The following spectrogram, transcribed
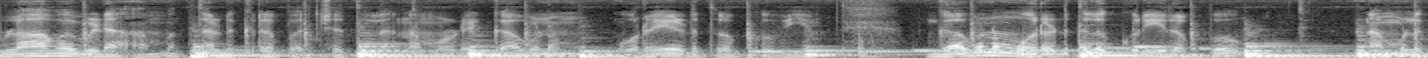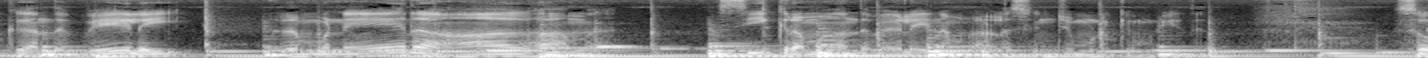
உலாவ விடாமல் தடுக்கிற பட்சத்தில் நம்மளுடைய கவனம் ஒரே இடத்துல குவியும். கவனம் ஒரு இடத்துல குறையிறப்போ நம்மளுக்கு அந்த வேலை ரொம்ப நேரம் ஆகாமல் சீக்கிரமாக அந்த வேலையை நம்மளால் செஞ்சு முடிக்க முடியுது. ஸோ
